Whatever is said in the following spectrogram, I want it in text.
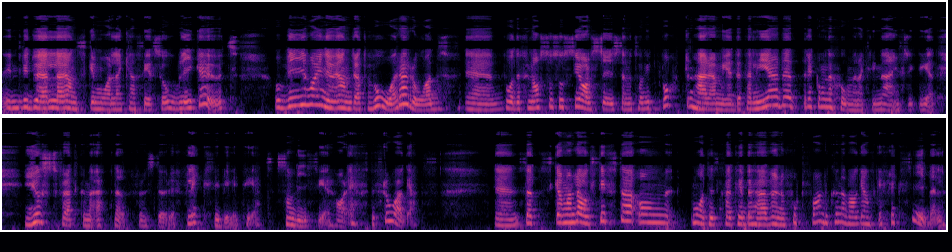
individuella önskemålen kan se så olika ut. Och vi har ju nu ändrat våra råd, eh, både från oss och Socialstyrelsen och tagit bort den här mer detaljerade rekommendationerna kring näringsriktighet just för att kunna öppna upp för en större flexibilitet som vi ser har efterfrågats. Eh, så att ska man lagstifta om måltidskvalitet behöver den fortfarande kunna vara ganska flexibel.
